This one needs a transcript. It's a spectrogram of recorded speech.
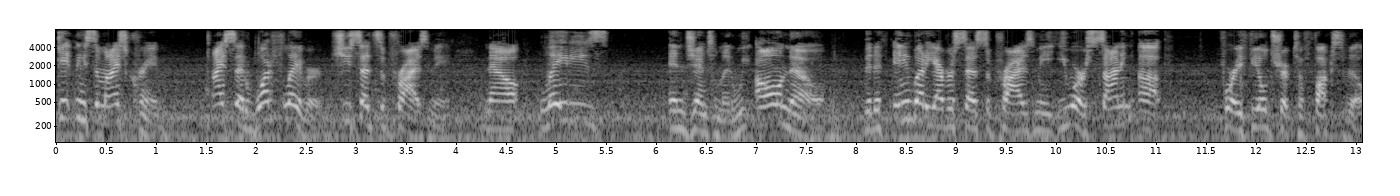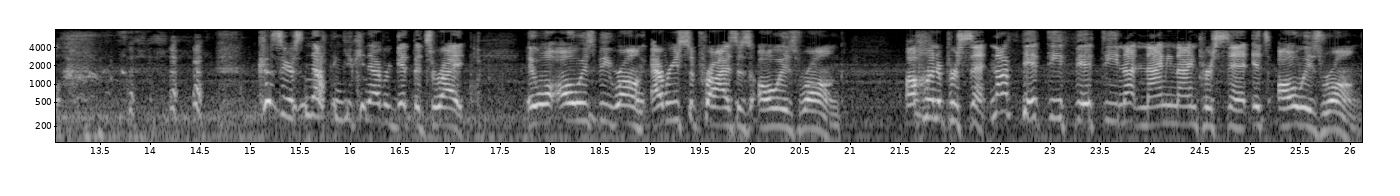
get me some ice cream. I said, what flavor? She said, surprise me. Now, ladies and gentlemen, we all know that if anybody ever says surprise me, you are signing up for a field trip to Foxville. Because there's nothing you can ever get that's right. It will always be wrong. Every surprise is always wrong. 100%. Not 50 50, not 99%. It's always wrong.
